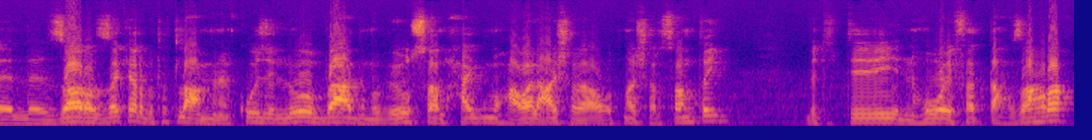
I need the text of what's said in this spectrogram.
ال- الزهرة الذكر بتطلع من الكوز اللوف بعد ما بيوصل حجمه حوالي 10 أو 12 سنتي بتبتدي إن هو يفتح زهرة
